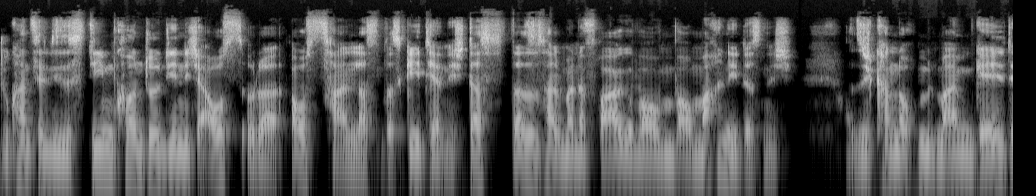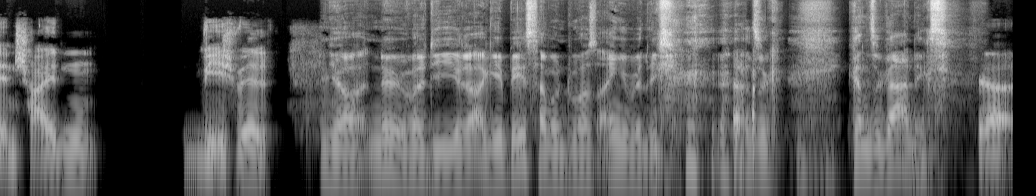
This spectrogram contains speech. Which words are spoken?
du kannst ja dieses Steam-Konto dir nicht aus oder auszahlen lassen. Das geht ja nicht. Das, das ist halt meine Frage, warum, warum machen die das nicht? Also ich kann doch mit meinem Geld entscheiden, wie ich will. Ja, nö, weil die ihre AGBs haben und du hast eingewilligt. also kannst du gar nichts. Ja,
